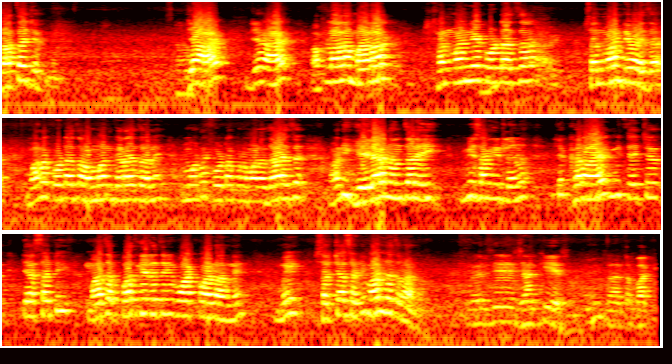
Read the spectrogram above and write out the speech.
जाताच येत नाही. जे आहे जे आहे आपल्याला मला सन्मान्य कोर्टाचा सन्मान ठेवायचा मला कोर्टाचा अवमान करायचा नाही. मला कोर्टाप्रमाणे जायचं आणि गेल्यानंतरही मी सांगितलं ना जे खरं आहे मी त्याच्या त्यासाठी माझं पद गेलं तरी वाट पाहणार नाही. मी सच्च्यासाठी भांडत राहणार. म्हणजे झाकी आहे. समजा. आता बाकी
